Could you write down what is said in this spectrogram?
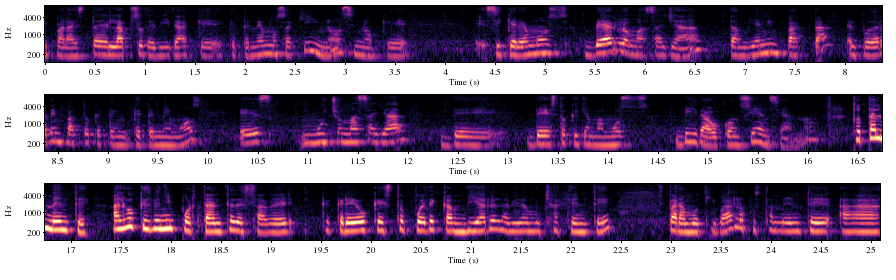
y para este lapso de vida que, que tenemos aquí, ¿no? Sino que eh, si queremos verlo más allá, también impacta, el poder de impacto que, que tenemos es mucho más allá de, de esto que llamamos vida o conciencia, ¿no? Totalmente. Algo que es bien importante de saber, que creo que esto puede cambiarle la vida a mucha gente para motivarlo justamente a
